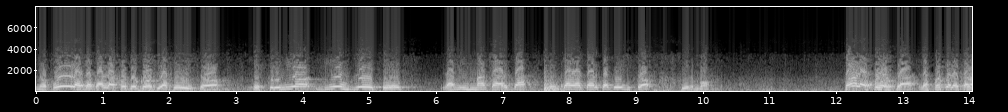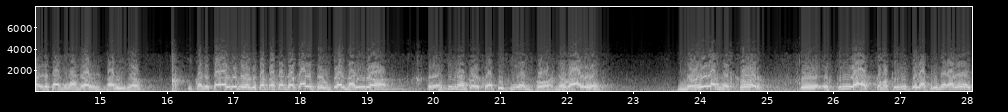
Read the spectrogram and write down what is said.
no puede sacar la fotocopia, ¿qué hizo? Escribió diez veces la misma carta y en cada carta que hizo firmó. Estaba la esposa, la esposa la estaba, lo estaba mirando al marido, y cuando estaba viendo lo que está pasando acá, le preguntó al marido, pero decime una cosa, ¿tu tiempo no vale? ¿No era mejor que escribas como escribiste la primera vez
